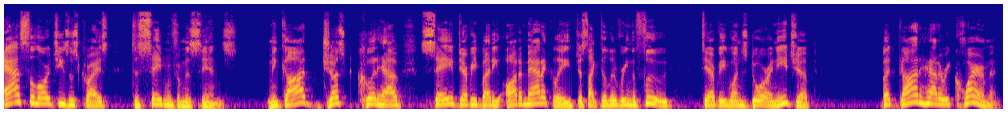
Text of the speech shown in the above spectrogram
ask the Lord Jesus Christ to save him from his sins. I mean, God just could have saved everybody automatically, just like delivering the food to everyone's door in Egypt. But God had a requirement,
